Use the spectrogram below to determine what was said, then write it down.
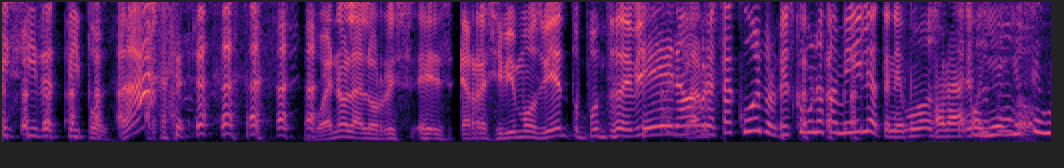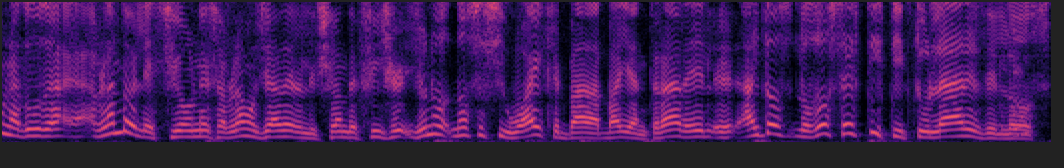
I see that people. Ah, Bueno, Lalo Ruiz, es- recibimos bien tu punto de Sí, vista. no, claro pero está cool porque es como una familia. Tenemos. Ahora, oye, todo. yo tengo una duda. Hablando de lesiones, hablamos ya de la lesión de Fisher. Yo no, no sé si Whitehead va, vaya a entrar. Eh, hay dos, los dos safeties titulares de los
